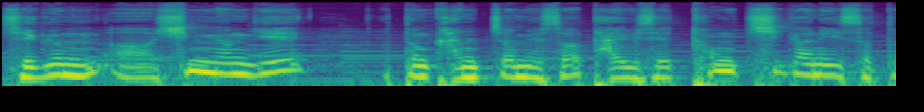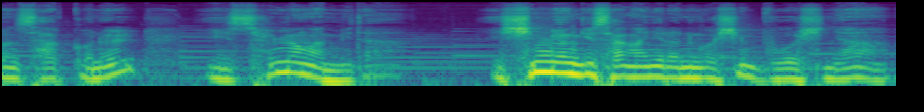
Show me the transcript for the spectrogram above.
지금 어, 신명기의 어떤 관점에서 다윗의 통치관에 있었던 사건을 설명합니다. 신명기 사관이라는 것이 무엇이냐?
